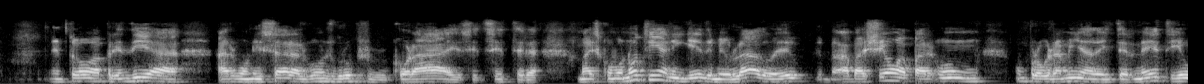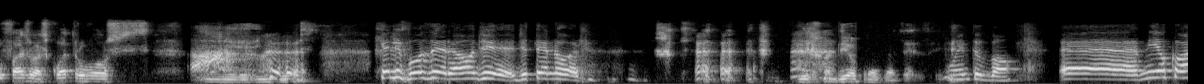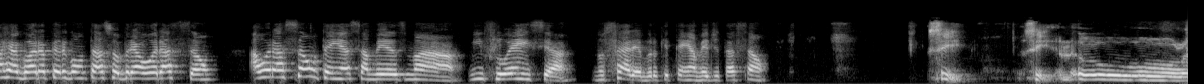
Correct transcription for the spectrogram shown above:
Então aprendi a harmonizar alguns grupos corais, etc. Mas como não tinha ninguém de meu lado, eu abaixei um, um, um programinha da internet e eu faço as quatro vozes. Ah, e, Aquele vozeirão de, de tenor. deu, para fazer. Sim. Muito bom. É, me ocorre agora perguntar sobre a oração. A oração tem essa mesma influência no cérebro que tem a meditação? Sim. Sim, o,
